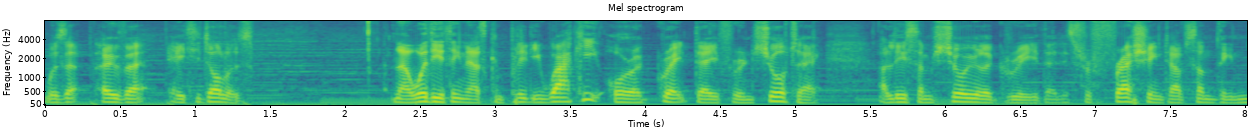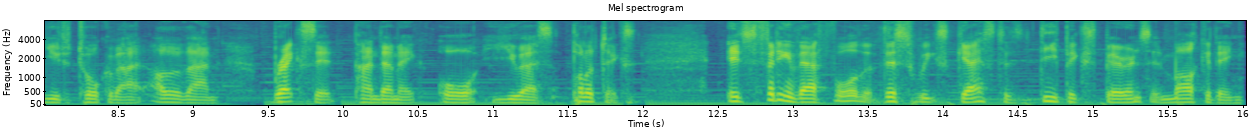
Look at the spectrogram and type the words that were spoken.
was at over $80. Now, whether you think that's completely wacky or a great day for InsureTech, at least I'm sure you'll agree that it's refreshing to have something new to talk about other than Brexit, pandemic, or US politics. It's fitting, therefore, that this week's guest has deep experience in marketing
